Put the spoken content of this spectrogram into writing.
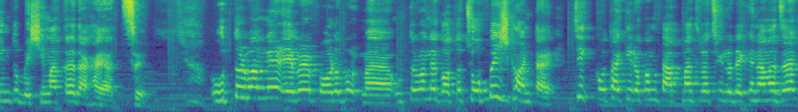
কিন্তু বেশি মাত্রায় দেখা যাচ্ছে। উত্তরবঙ্গের এবার পরবর্তী উত্তরবঙ্গের গত চব্বিশ ঘন্টায় ঠিক কোথায় কীরকম তাপমাত্রা ছিল দেখে নেওয়া যাক।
